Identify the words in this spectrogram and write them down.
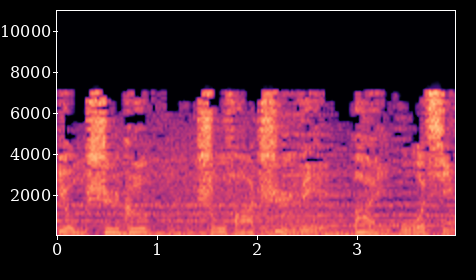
用诗歌抒发炽烈爱国情。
